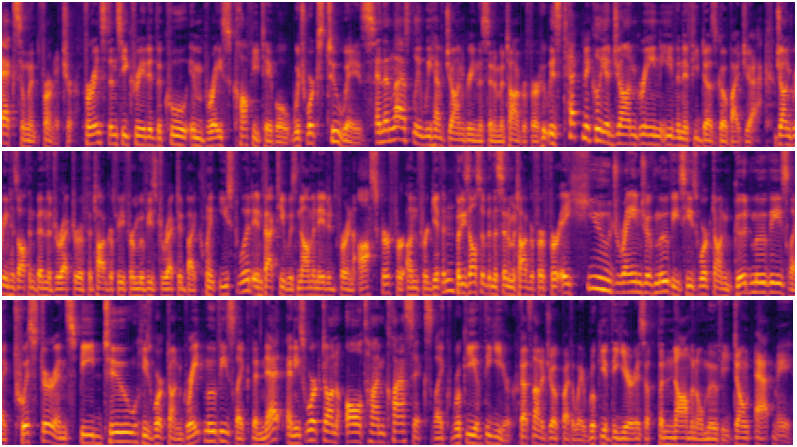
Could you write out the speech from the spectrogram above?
excellent furniture. For instance, he created the cool Embrace coffee table, which works two ways. And then lastly, we have John Green the cinematographer, who is technically a John Green even if he does go by Jack. John Green has often been the director of photography for movies directed by Clint Eastwood. In fact, he was nominated for an Oscar for Unforgiven, but he's also been the cinematographer for a huge range of movies. He's worked on good movies like Twister and Speed 2. He's worked on great movies like The Net, and he's worked on all-time classics classics like Rookie of the Year. That's not a joke, by the way. Rookie of the Year is a phenomenal movie. Don't at me.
